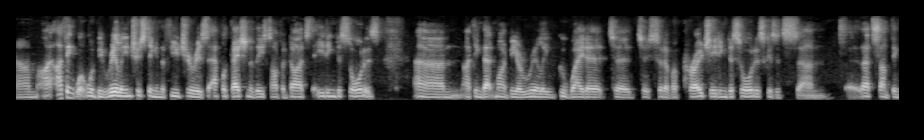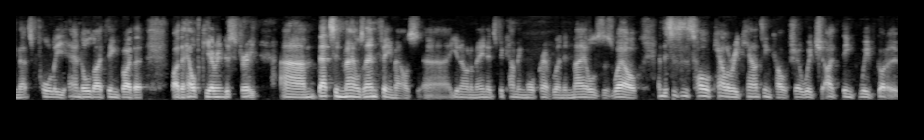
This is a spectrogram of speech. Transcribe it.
Um, I, I, think what would be really interesting in the future is application of these type of diets to eating disorders. Um, I think that might be a really good way to to, to sort of approach eating disorders because it's um, that's something that's poorly handled I think by the by the healthcare industry um, that's in males and females. Uh, you know what I mean? It's becoming more prevalent in males as well. And this is this whole calorie counting culture, which I think we've got to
